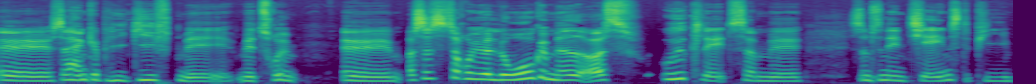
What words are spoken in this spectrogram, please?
øh, så han kan blive gift med, med Trym. Øh, og så, så ryger Loke med også udklædt som, øh, som sådan en tjenestepige.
